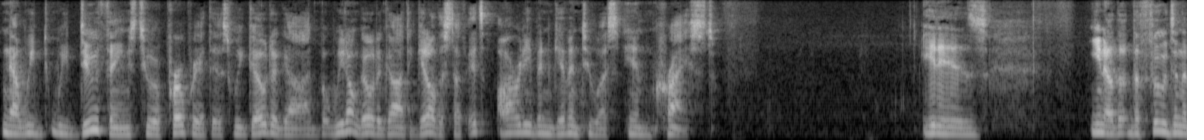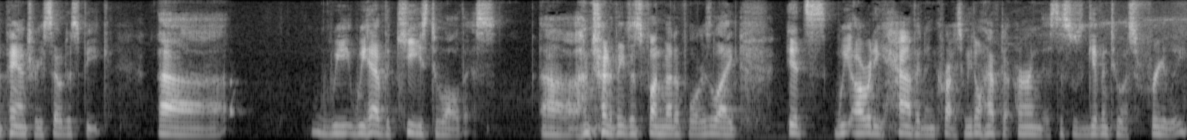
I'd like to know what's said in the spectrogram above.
Now we we do things to appropriate this. We go to God, but we don't go to God to get all this stuff. It's already been given to us in Christ. It is, you know, the the food's in the pantry, so to speak. Uh, we we have the keys to all this. Uh, I'm trying to think just fun metaphors like it's we already have it in Christ. We don't have to earn this. This was given to us freely.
